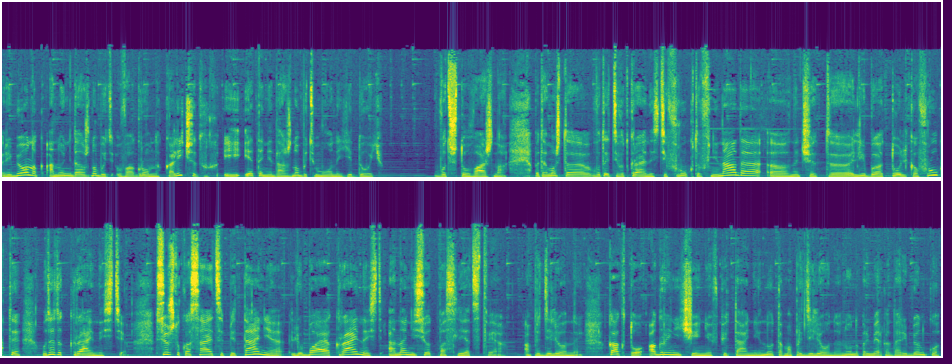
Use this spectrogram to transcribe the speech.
ребенок, оно не должно быть в огромных количествах, и это не должно быть моноедой. Вот что важно. Потому что вот эти вот крайности фруктов не надо, э, значит, э, либо только фрукты, вот это крайности. Все, что касается питания, любая крайность, она несет последствия определенные, как то ограничения в питании, ну, там, определенные. Ну, например, когда ребенку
